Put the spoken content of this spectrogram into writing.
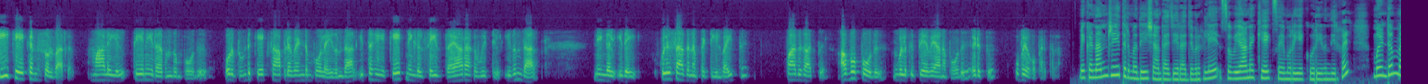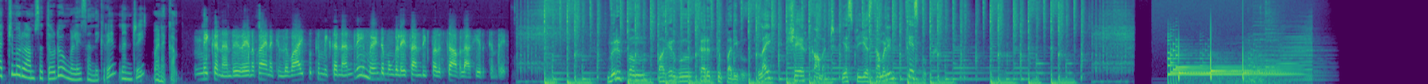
டீ கேக் என்று சொல்வார்கள். மாலையில் தேநீர் அருந்தும் போது ஒரு துண்டு கேக் சாப்பிட வேண்டும் போல இருந்தால் இத்தகைய கேக் நீங்கள் செய்து தயாராக வீட்டில் இருந்தால் நீங்கள் இதை குளிர்சாதன பெட்டியில் வைத்து பாதுகாத்து அவ்வப்போது உங்களுக்கு தேவையான போது எடுத்து உபயோகப்படுத்தலாம். மிக்க நன்றி திருமதி சாந்தாஜி ராஜ் அவர்களே. சுவையான கேக் செய்முறையை கூறியிருந்தீர்கள். மீண்டும் மற்றொரு அம்சத்தோடு உங்களை சந்திக்கிறேன். நன்றி வணக்கம். மிக்க நன்றி ரேணுகா. எனக்கு இந்த வாய்ப்புக்கு மிக்க நன்றி. மீண்டும் உங்களை சந்திப்பதற்கு ஆவலாக இருக்கின்றேன். விருப்பம் பகிர்வு கருத்து பதிவு. லைக் ஷேர் காமெண்ட் எஸ்பிஎஸ் தமிழின் பேஸ்புக்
